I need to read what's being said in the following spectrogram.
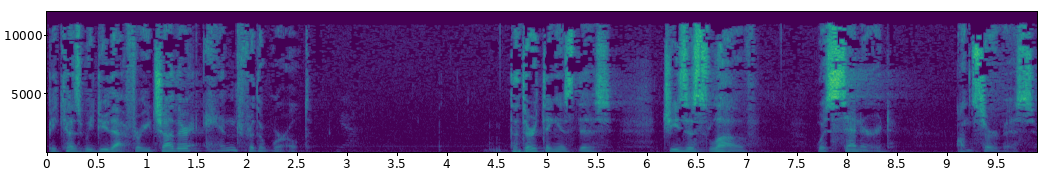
because we do that for each other and for the world. The third thing is this Jesus' love was centered on service.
